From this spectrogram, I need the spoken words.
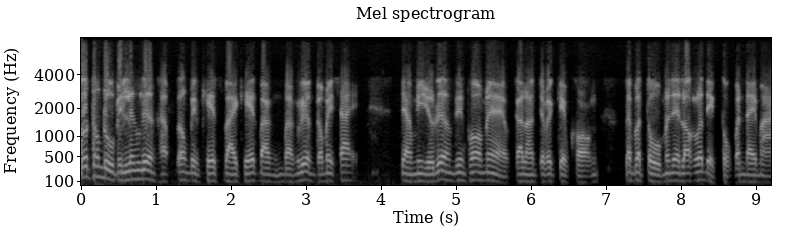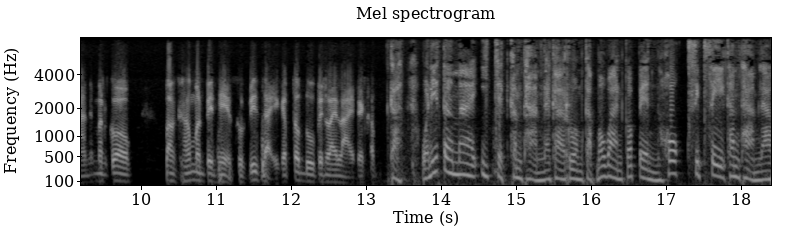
ก็ต้องดูเป็นเรื่องๆครับ ต้องเป็นเคส by เคสบางบางเรื่องก็ไม่ใช่ อย่างมีอยู่เรื่องที่พ่อแม่กำลังจะไปเก็บของ แล้วประตูไม่ได้ล็อกแล้วเด็กตกบันไดมาเนี่ยมันก็บางครั้งมันเป็นเหตุสุดวิสัยครับต้องดูเป็นรายๆไปครับค่ะ วันนี้เติมมาอีกเจ็ดคำถามนะคะ รวมกับเมื่อวานก็เป็นหกสิบสี่คำถามแล้ว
